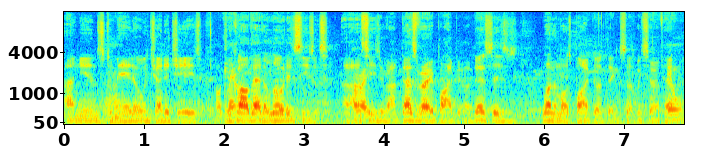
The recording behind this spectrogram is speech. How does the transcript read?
onions, tomato, and cheddar cheese. Mm-hmm. Okay. We call that a loaded Caesar uh, right. Caesar wrap. That's very popular. This is one of the most popular things that we serve here. And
